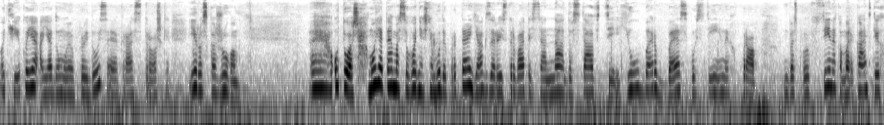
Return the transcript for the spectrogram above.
очікує, а я думаю, пройдуся якраз трошки і розкажу вам. Е, Отож, моя тема сьогоднішня буде про те, як зареєструватися на доставці Uber без постійних прав, без постійних американських.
